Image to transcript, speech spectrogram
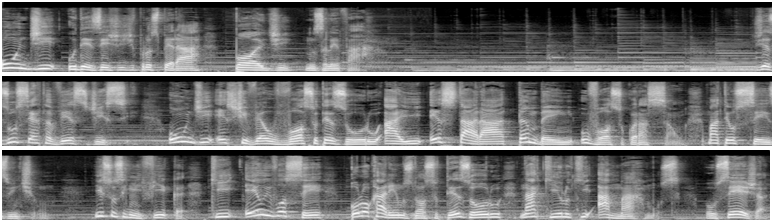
onde o desejo de prosperar pode nos levar? Jesus certa vez disse: Onde estiver o vosso tesouro, aí estará também o vosso coração. Mateus 6:21. Isso significa que eu e você colocaremos nosso tesouro naquilo que amarmos. Ou seja,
